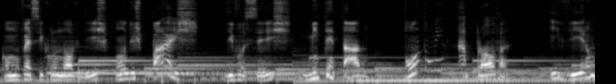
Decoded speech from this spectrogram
como o versículo 9 diz, onde os pais de vocês me tentaram, pondo-me à prova e viram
